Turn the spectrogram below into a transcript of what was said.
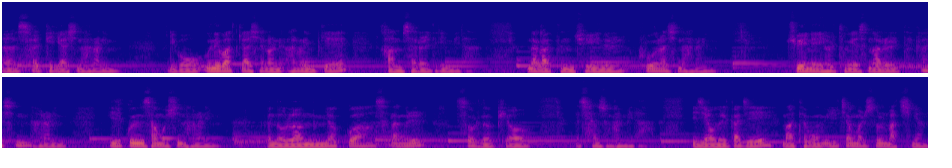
어, 살피게 하신 하나님 그리고 은혜 받게 하신 하나님- 하나님께 감사를 드립니다. 나 같은 죄인을 구원하신 하나님, 죄인의 혈통에서 나를 택하신 하나님, 일꾼 삼으신 하나님, 그 놀라운 능력과 사랑을 소리 높여 찬송합니다. 이제 오늘까지 마태복음 1장 말씀을 마치면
